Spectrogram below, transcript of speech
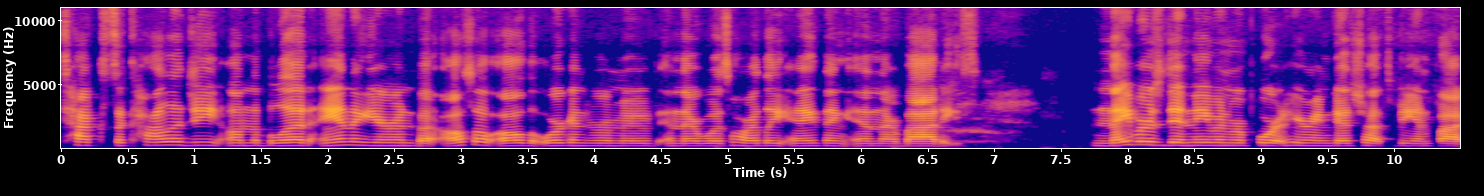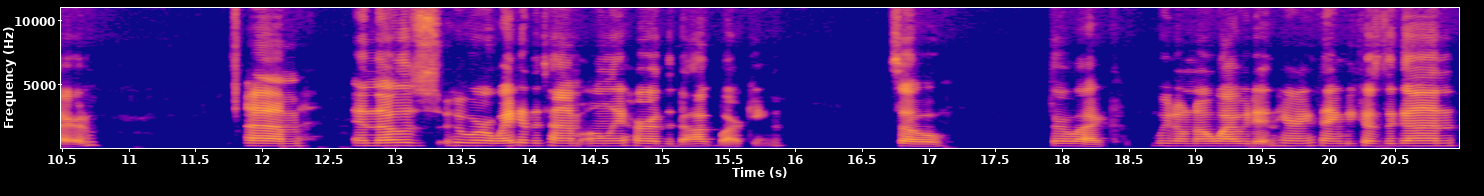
toxicology on the blood and the urine, but also all the organs removed, and there was hardly anything in their bodies. Neighbors didn't even report hearing gunshots being fired. Um, and those who were awake at the time only heard the dog barking. So they're like, we don't know why we didn't hear anything because the gun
